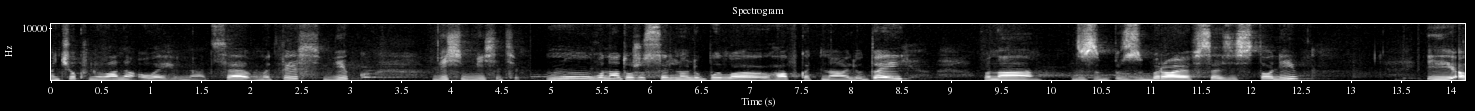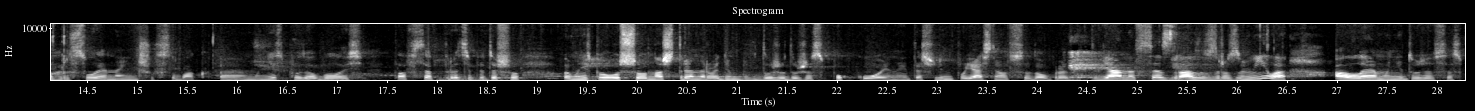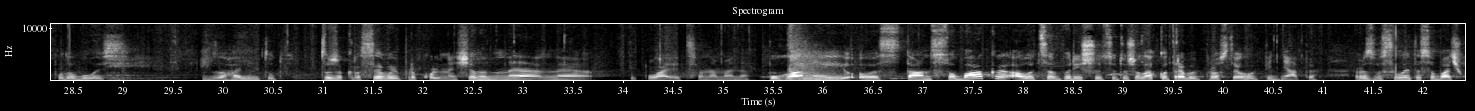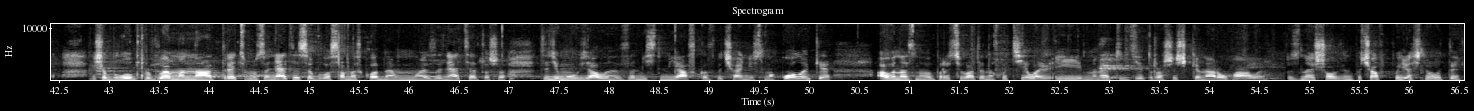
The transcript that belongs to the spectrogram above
Романчук Мілана Олегівна. Це метис, вік 8 місяців. Ну, вона дуже сильно любила гавкати на людей. Вона збирає все зі столів і агресує на інших собак. Е, мені сподобалось та все, в принципі, те, що е, мені сподобалось, що наш тренер Вадим був дуже-дуже спокійний, те, що він пояснював все добре. Я не все зразу зрозуміла, але мені дуже все сподобалось. Взагалі тут дуже красиво і прикольно. Ще не, не, лається на мене. Поганий е, стан собаки, але це вирішується дуже легко. Треба просто його підняти, розвеселити собачку. А ще була проблема на третьому занятті. Це було саме складне моє заняття, тому що тоді ми взяли замість м'язка звичайні смаколики. А вона з ними працювати не хотіла, і мене тоді трошечки наругали. Знайшов, він почав пояснювати,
